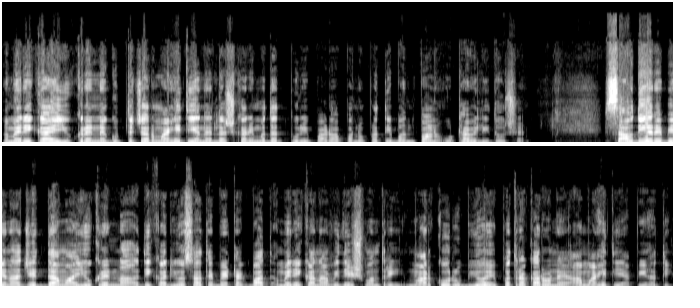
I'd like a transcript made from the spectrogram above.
અમેરિકાએ યુક્રેનને ગુપ્તચર માહિતી અને લશ્કરી મદદ પૂરી પાડવા પરનો પ્રતિબંધ પણ ઉઠાવી લીધો છે. સાઉદી અરેબિયાના જેદ્દામાં યુક્રેનના અધિકારીઓ સાથે બેઠક બાદ અમેરિકાના વિદેશમંત્રી માર્કો રૂબિયોએ પત્રકારોને આ માહિતી આપી હતી.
